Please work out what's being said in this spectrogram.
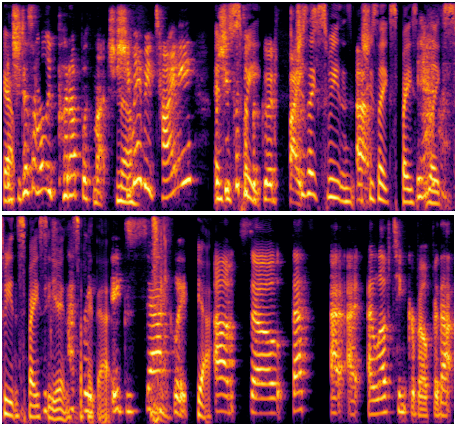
Yeah. And she doesn't really put up with much. No. She may be tiny, but and she puts sweet. up a good fight. She's like sweet and uh, she's like spicy, yeah, like sweet and spicy exactly, and stuff like that. Exactly. yeah. Um. So that's I, I I love Tinkerbell for that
